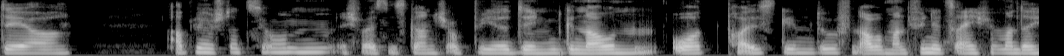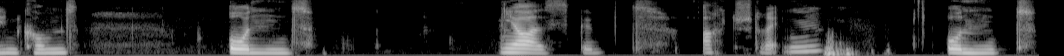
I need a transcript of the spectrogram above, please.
der Abhörstation. Ich weiß jetzt gar nicht, ob wir den genauen Ort preisgeben dürfen, aber man findet es eigentlich, wenn man da hinkommt. Und ja, es gibt acht Strecken und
